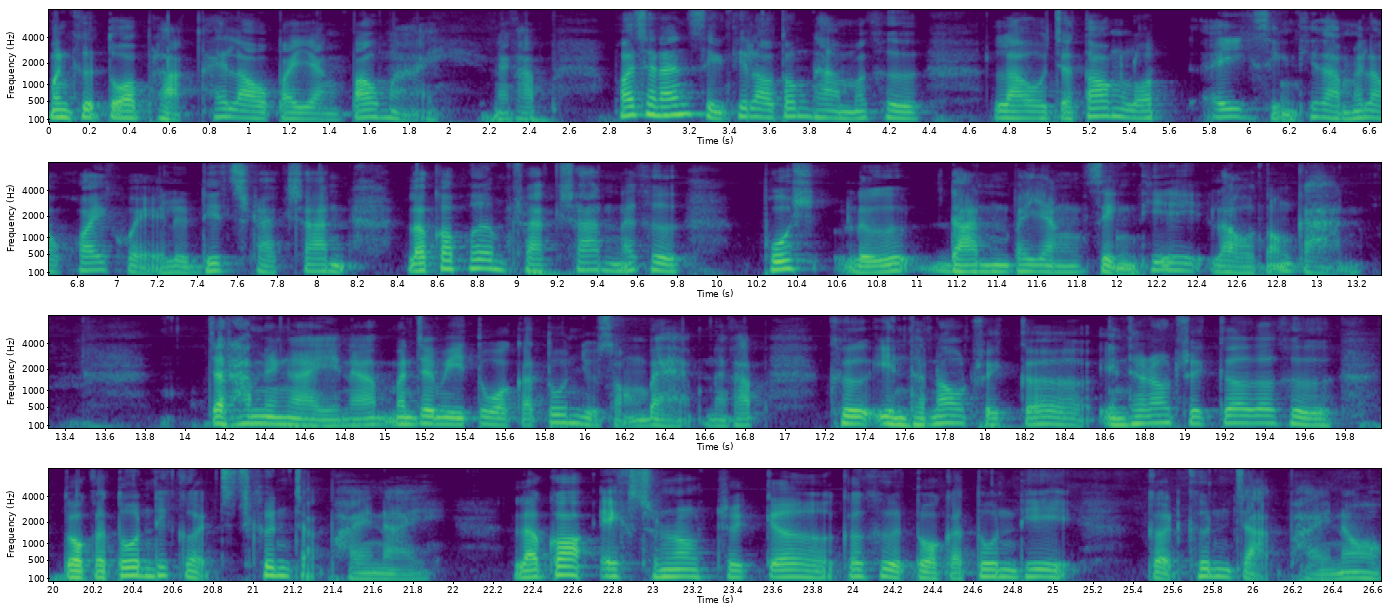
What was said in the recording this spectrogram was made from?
มันคือตัวผลักให้เราไปยังเป้าหมายนะครับ เพราะฉะนั้นสิ่งที่เราต้องทำก็คือ เราจะต้องลดไอ้สิ่งที่ทำให้เราควยเขวหรือ distraction แล้วก็เพิ่ม traction นั่นคือพุชหรือดันไปยังสิ่งที่เราต้องการ จะทำยังไงนะ มันจะมีตัวกระตุ้นอยู่ 2 แบบนะครับ คือ internal trigger internal trigger ก็คือตัวกระตุ้นที่เกิดขึ้นจากภายใน แล้วก็ external trigger ก็คือตัวกระตุ้นที่ เกิดขึ้นจากภายนอก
